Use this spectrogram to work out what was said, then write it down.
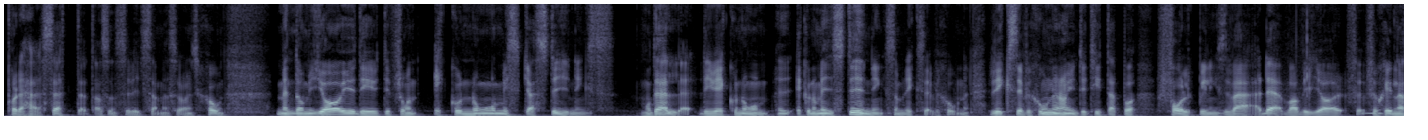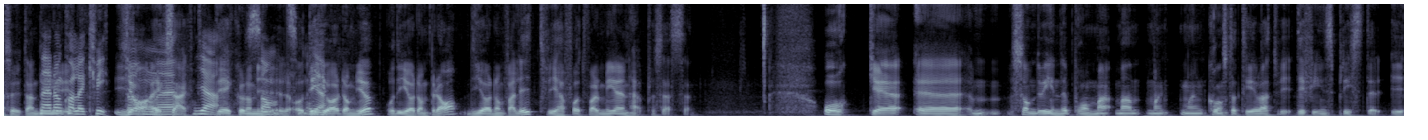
på det här sättet, alltså en civilsamhällsorganisation. Men de gör ju det utifrån ekonomiska styrnings modeller. Det är ju ekonom, ekonomistyrning som Riksrevisionen. Riksrevisionen har ju inte tittat på folkbildningsvärde, vad vi gör för, för skillnad. Utan När de kollar kvitton. Ja, exakt. Ja, det är ekonomi, sånt. och det ja. gör de ju och det gör de bra. Det gör de valit. Vi har fått vara med i den här processen. Och eh, eh, som du är inne på, man, man, man, man konstaterar att vi, det finns brister i,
